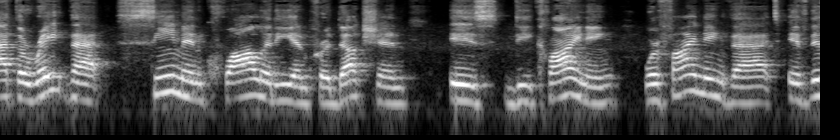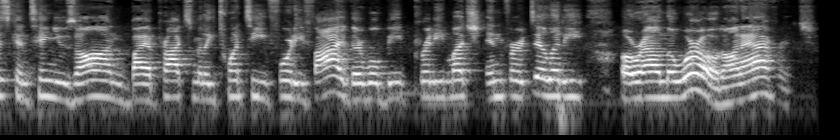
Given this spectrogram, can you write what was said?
at the rate that semen quality and production is declining, we're finding that if this continues on by approximately 2045, there will be pretty much infertility around the world on average.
